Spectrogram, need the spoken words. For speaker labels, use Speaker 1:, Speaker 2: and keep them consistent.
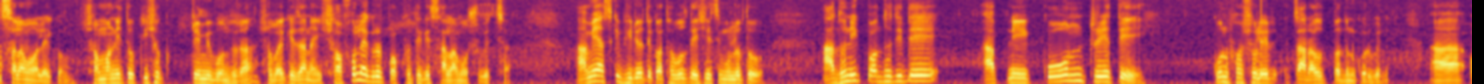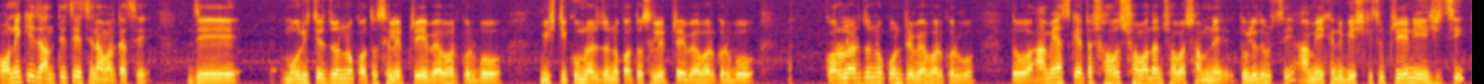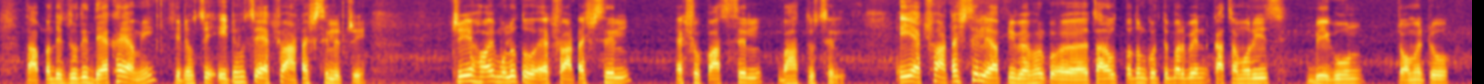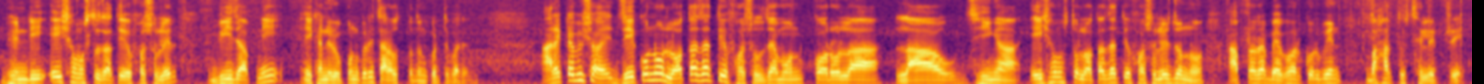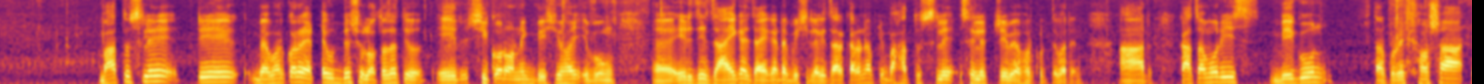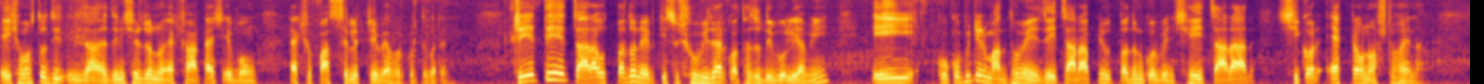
Speaker 1: আসসালামু আলাইকুম। সম্মানিত কৃষক প্রেমী বন্ধুরা, সবাইকে জানাই সফল এগ্রোর পক্ষ থেকে সালাম ও শুভেচ্ছা। আমি আজকে ভিডিওতে কথা বলতে এসেছি মূলত আধুনিক পদ্ধতিতে আপনি কোন ট্রেতে কোন ফসলের চারা উৎপাদন করবেন। অনেকেই জানতে চেয়েছেন আমার কাছে যে মরিচের জন্য কত সেলের ট্রে ব্যবহার করব, মিষ্টি কুমড়ার জন্য কত সেলের ট্রে ব্যবহার করব, করলার জন্য কোন ট্রে ব্যবহার করব। তো আমি আজকে একটা সহজ সমাধান সবার সামনে তুলে ধরছি। আমি এখানে বেশ কিছু ট্রে নিয়ে এসেছি। তা আপনাদের যদি দেখাই আমি, সেটা হচ্ছে, এটা হচ্ছে একশো আঠাশ সেলের ট্রে। ট্রে হয় মূলত একশো আঠাশ সেল, একশো পাঁচ সেল, বাহাত্তর সেল। এই একশো আঠাশ সেলে আপনি ব্যবহার চারা উৎপাদন করতে পারবেন। কাঁচামরিচ, বেগুন, টমেটো, ভেন্ডি, এই সমস্ত জাতীয় ফসলের বীজ আপনি এখানে রোপণ করে চারা উৎপাদন করতে পারেন। আরেকটা বিষয় যে কোনো লতা জাতীয় ফসল, যেমন করলা, লাউ, ঝিঙা, এই সমস্ত লতা জাতীয় ফসলের জন্য আপনারা ব্যবহার করবেন বাহাত্তর সেলের ট্রে। বাহাত্তর সেলে ট্রে ব্যবহার করার একটা উদ্দেশ্য লতা জাতীয় এর শিকড় অনেক বেশি হয় এবং এর যে জায়গা, জায়গাটা বেশি লাগে, যার কারণে আপনি বাহাত্তর সেলে সেলের ট্রে ব্যবহার করতে পারেন। আর কাঁচামরিচ, বেগুন, তারপরে শশা এই সমস্ত জিনিসের জন্য একশো আঠাশ এবং একশো পাঁচ সেলের ট্রে ব্যবহার করতে পারেন। ট্রেতে চারা উৎপাদনের কিছু সুবিধার কথা যদি বলি আমি, এই কোকোপিটের মাধ্যমে যেই চারা আপনি উৎপাদন করবেন, সেই চারার শিকড় একটাও নষ্ট হয় না।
